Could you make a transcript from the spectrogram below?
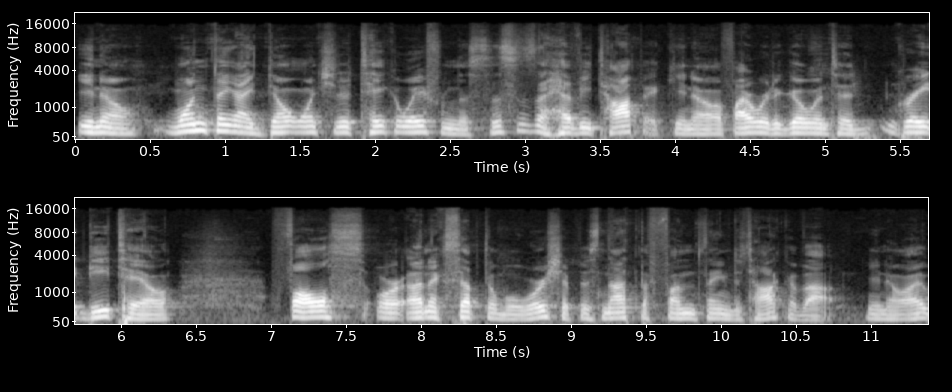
you know, one thing I don't want you to take away from this this is a heavy topic. You know, if I were to go into great detail, false or unacceptable worship is not the fun thing to talk about. You know, I,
